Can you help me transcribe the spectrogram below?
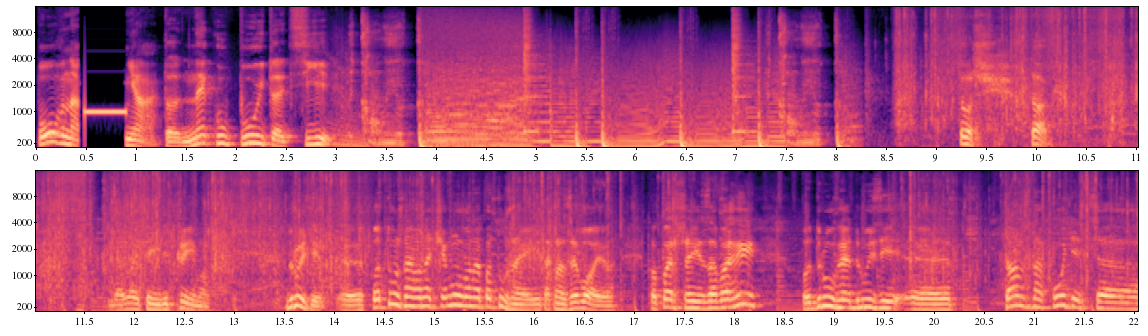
повна х**ня. То не купуйте ці Тож, так. Давайте її відкриємо. Друзі, е, потужна вона чому вона потужна, я її так називаю. По-перше, із-за ваги. По-друге, друзі, е, там знаходяться.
